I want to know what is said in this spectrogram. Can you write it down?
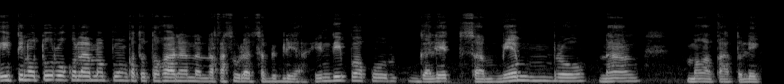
itinuturo ko lamang po ang katotohanan na nakasulat sa Biblia. Hindi po ako galit sa miyembro ng mga Katolik.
